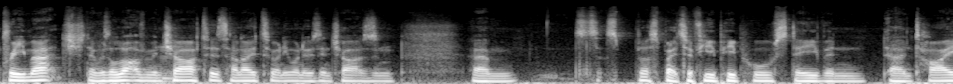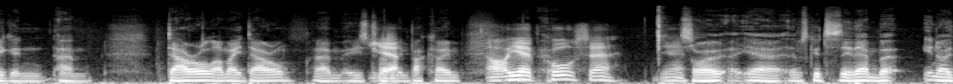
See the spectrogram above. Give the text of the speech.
pre-match. There was a lot of them in Mm. charters. Hello to anyone who was in charters and. Um, I spoke to a few people, Steve and, and Tig and um, Daryl, our mate Daryl, um, who's Yeah. travelling back home. Oh yeah, of course, yeah, yeah. So uh, yeah, it was good to see them. But you know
